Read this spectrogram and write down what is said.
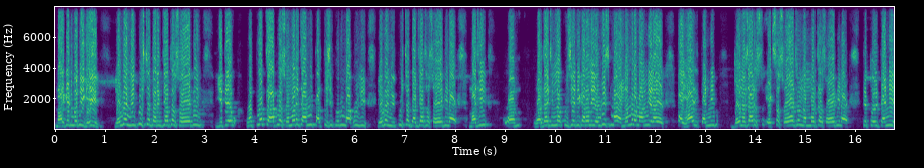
मार्केटमध्ये घेईल. एवढं निकृष्ट दर्जाचं सोयाबीन इथे उपलब्ध आपल्या समोरच आम्ही पार्टीशी करून दाखवली. एवढं निकृष्ट दर्जाचं सोयाबीन आहे. माझी वर्धा जिल्हा कृषी अधिकाऱ्याला एवढीच मा- नम्र मागणी राहील का ह्या त्यांनी दोन हजार एकशे सोळा जो नंबरचा सोयाबीन आहे ते तो त्यांनी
